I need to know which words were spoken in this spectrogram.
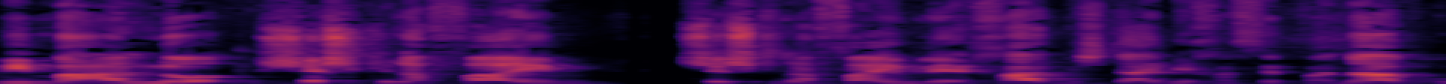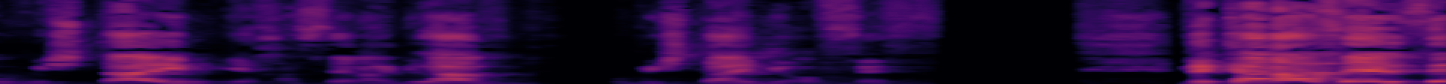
ממעל לו, שש כנפיים שש כנפיים לאחד, בשתיים יחסי פניו, ובשתיים יחסי רגליו, ובשתיים יעופף. וקרא זה אל זה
